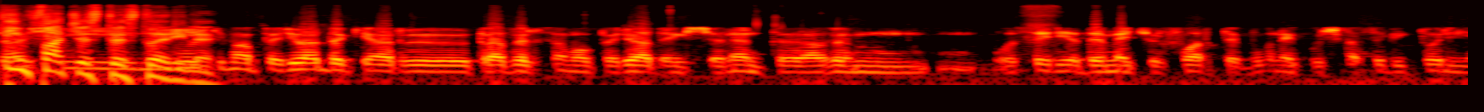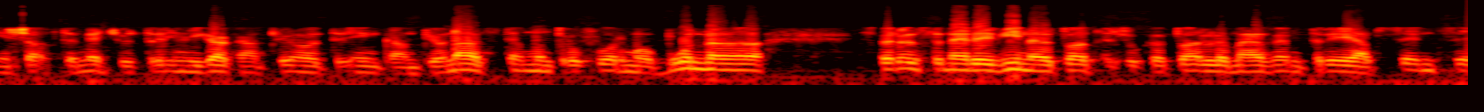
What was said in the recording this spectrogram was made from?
așa, timp și faceți testările? în ultima perioadă chiar uh, traversăm o perioadă excelentă, avem o serie de meciuri foarte bune, cu șase victorii din șapte meciuri, trei în Liga Campionilor, trei în campionat, suntem într-o formă bună, sperăm să ne revină toate jucătoarele, mai avem trei absențe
